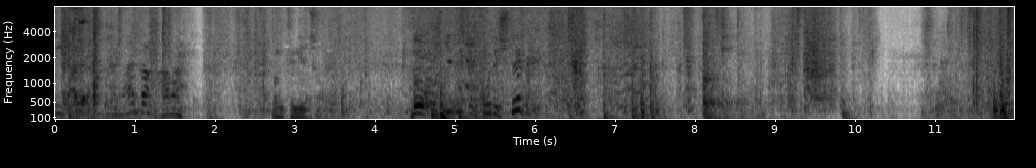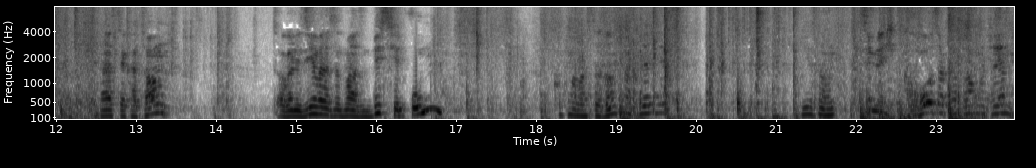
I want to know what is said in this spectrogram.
nicht alle ganz einfach, aber funktioniert schon. So, hier ist das gute Stück. Da ist der Karton. Jetzt organisieren wir das jetzt mal so ein bisschen um. Gucken wir, was da sonst noch drin ist. Hier ist noch ein ziemlich großer Karton mit drin.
